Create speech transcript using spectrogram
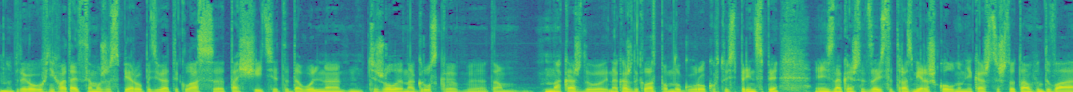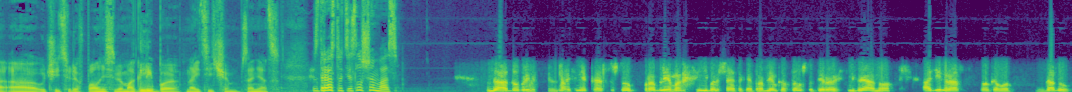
Ну, педагогов не хватает, к тому же с первого по девятый класс э, тащить это довольно тяжелая нагрузка, э, там на, каждого, на каждый класс по много уроков. То есть, в принципе, я не знаю, конечно, это зависит от размера школы, но мне кажется, что там два а, учителя вполне себе могли бы найти чем заняться. Здравствуйте, слушаем вас. Да, добрый день. Знаете, мне кажется, что проблема небольшая такая проблемка в том, что 1 сентября, оно один раз только вот в году.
